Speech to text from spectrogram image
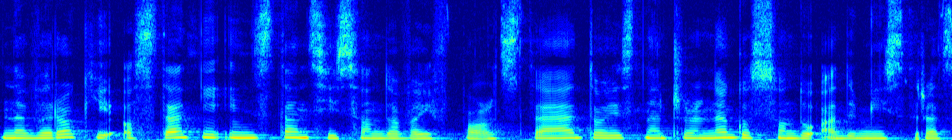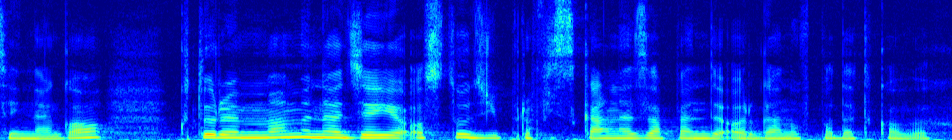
na wyroki ostatniej instancji sądowej w Polsce, to jest Naczelnego Sądu Administracyjnego, którym mamy nadzieję ostudzi profiskalne zapędy organów podatkowych.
